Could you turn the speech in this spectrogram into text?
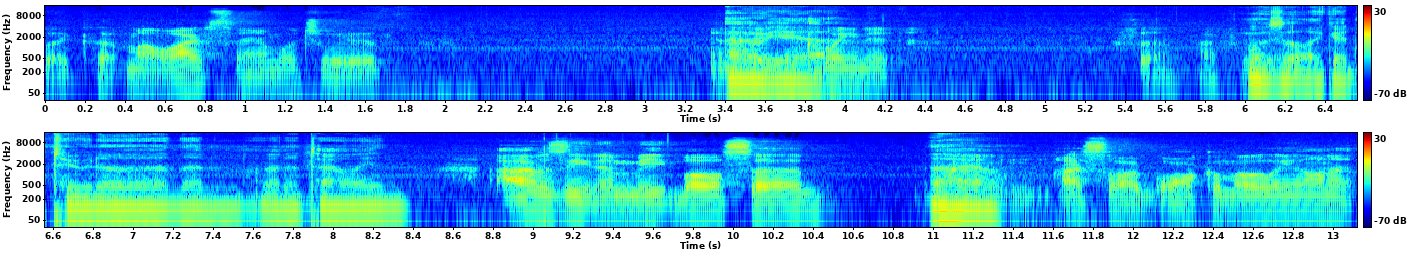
they cut my wife's sandwich with. And Oh, they didn't yeah. clean it. So I Was it like a tuna and then an Italian? I was eating a meatball sub Oh. and I saw guacamole on it.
